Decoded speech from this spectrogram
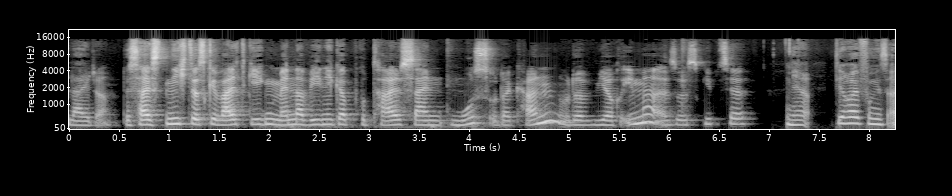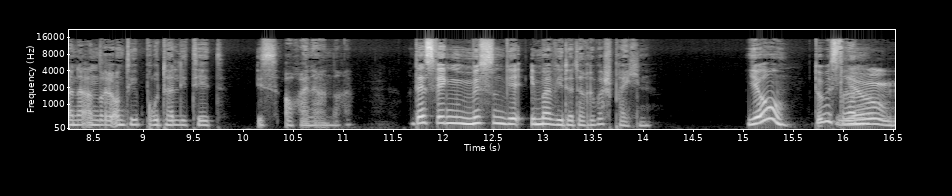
leider. Das heißt nicht, dass Gewalt gegen Männer weniger brutal sein muss oder kann oder wie auch immer. Also es gibt's ja. Ja, die Häufung ist eine andere und die Brutalität ist auch eine andere. Deswegen müssen wir immer wieder darüber sprechen. Jo, du bist dran. Jo,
